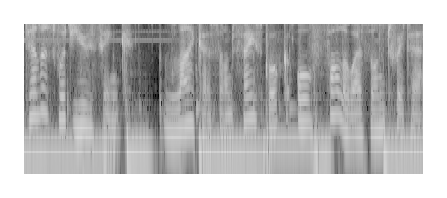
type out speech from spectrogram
Tell us what you think. Like us on Facebook or follow us on Twitter.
